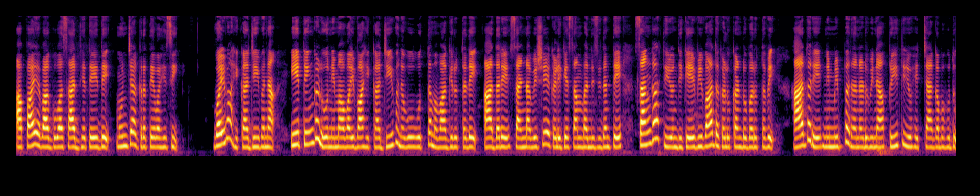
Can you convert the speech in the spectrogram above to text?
ಅಪಾಯವಾಗುವ ಸಾಧ್ಯತೆ ಇದೆ. ಮುಂಜಾಗ್ರತೆ ವಹಿಸಿ. ವೈವಾಹಿಕ ಜೀವನ ಈ ತಿಂಗಳು ನಿಮ್ಮ ವೈವಾಹಿಕ ಜೀವನವು ಉತ್ತಮವಾಗಿರುತ್ತದೆ. ಆದರೆ ಸಣ್ಣ ವಿಷಯಗಳಿಗೆ ಸಂಬಂಧಿಸಿದಂತೆ ಸಂಗಾತಿಯೊಂದಿಗೆ ವಿವಾದಗಳು ಕಂಡುಬರುತ್ತವೆ. ಆದರೆ ನಿಮ್ಮಿಬ್ಬರ ನಡುವಿನ ಪ್ರೀತಿಯು ಹೆಚ್ಚಾಗಬಹುದು.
